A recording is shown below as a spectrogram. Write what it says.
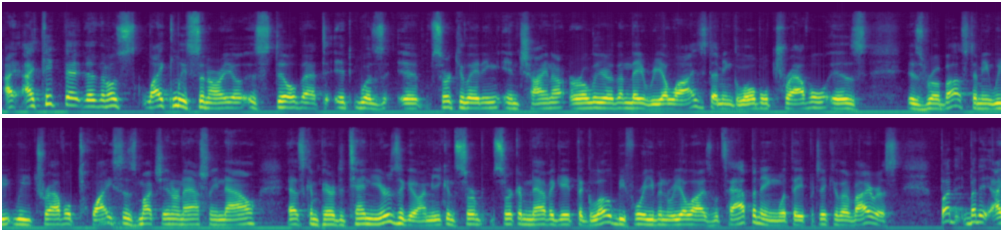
I, I think that the most likely scenario is still that it was uh, circulating in China earlier than they realized. I mean, global travel is is robust. I mean, we, we travel twice as much internationally now as compared to 10 years ago. I mean, you can cir- circumnavigate the globe before you even realize what's happening with a particular virus. But but I,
